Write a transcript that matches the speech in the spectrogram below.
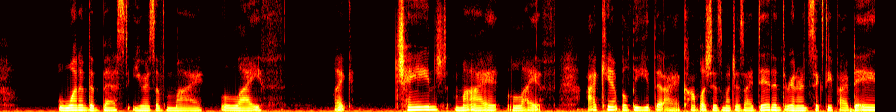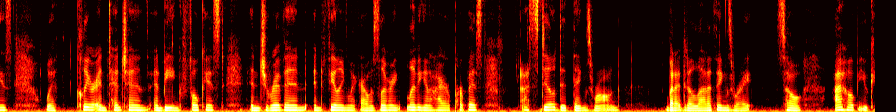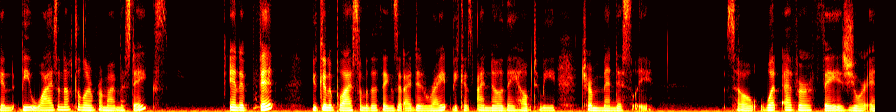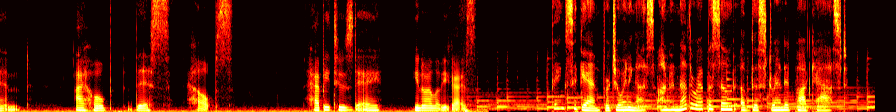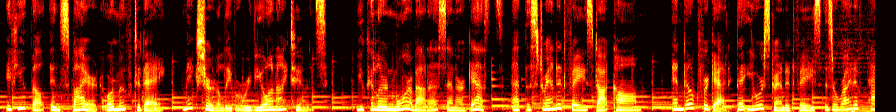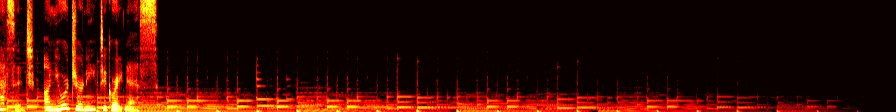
one of the best years of my life. Like, changed my life. I can't believe that I accomplished as much as I did in 365 days with clear intentions and being focused and driven and feeling like I was living living in a higher purpose. I still did things wrong, but I did a lot of things right. So, I hope you can be wise enough to learn from my mistakes. And if fit, you can apply some of the things that I did right because I know they helped me tremendously. So, whatever phase you're in, I hope this helps. Happy Tuesday. You know, I love you guys. Thanks again for joining us on another episode of the Stranded Podcast. If you felt inspired or moved today, make sure to leave a review on iTunes. You can learn more about us and our guests at thestrandedphase.com. And don't forget that your stranded phase is a rite of passage on your journey to greatness.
